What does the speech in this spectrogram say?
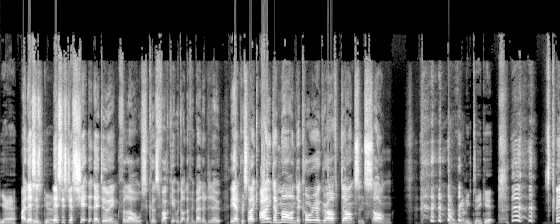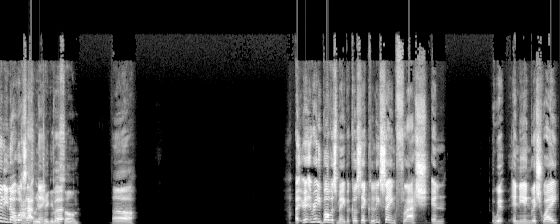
Yeah, that this is good. this is just shit that they're doing for lols because fuck it, we got nothing better to do. The Empress like, I demand a choreographed dance and song. I really dig it. It's clearly not I'm what's actually happening, digging the song. uh, it, it really bothers me because they're clearly saying Flash in with in the English way,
